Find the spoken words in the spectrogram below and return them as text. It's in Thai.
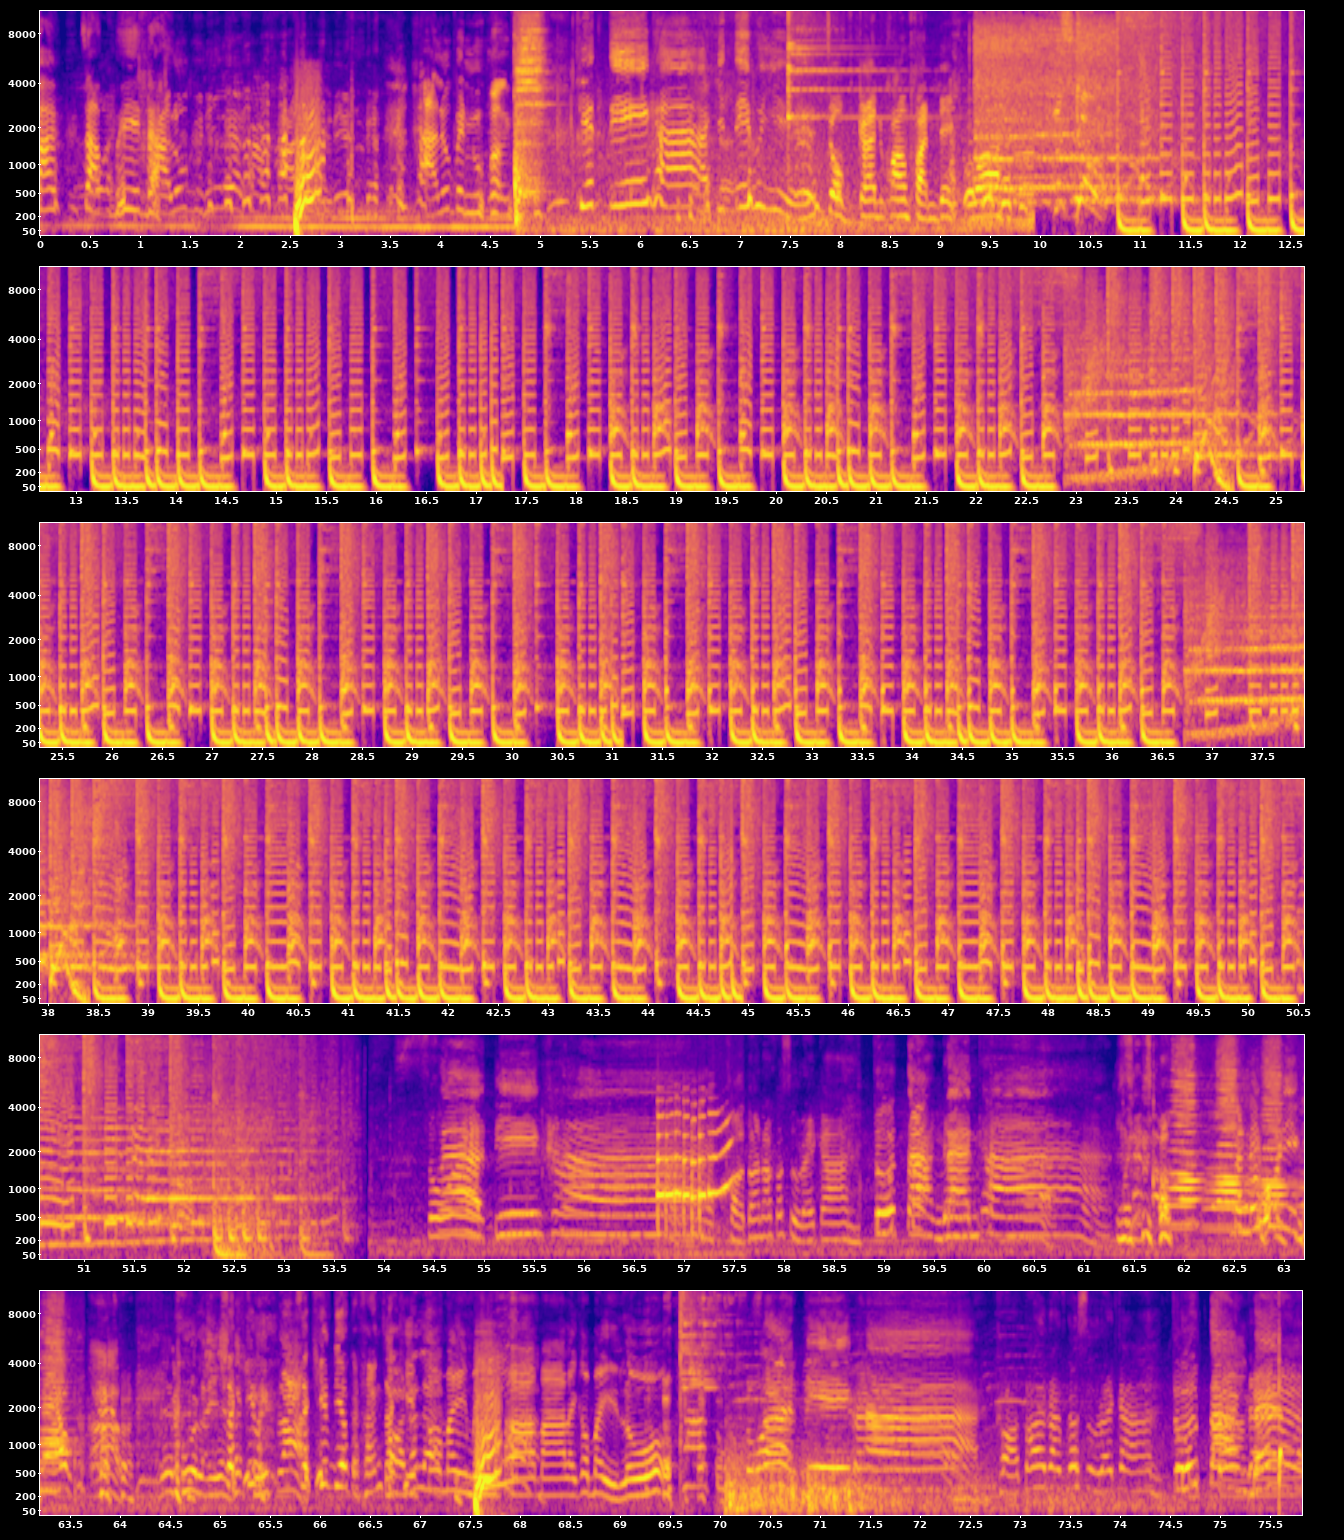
วางจับผิดขาอะลูกอยู่นี่เลยขาขาลูกอยู่นี่ขาลูกเป็นงวง คิตตี้ค่ะ คิตตี้ผู้หญิง จบกันความฝันเด็กว่าส สู่รายการตุ๊ดต่างแดนค่ะอีสานมันไม่พูดอีกแล้วอ้าวไม่ได้พูดอะไรเนี่ยสสคคริริปปต์ต์ล่ะสคริปต์เดียวกับครั้งสก่อนคริปนั่ต์นแหละก็ไม่มีพามาอะไรก็ไม่รู้ สวัสดีค่ะ ขอต้อนรับเข้าสู่รายการตุ๊ดต่างแดน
